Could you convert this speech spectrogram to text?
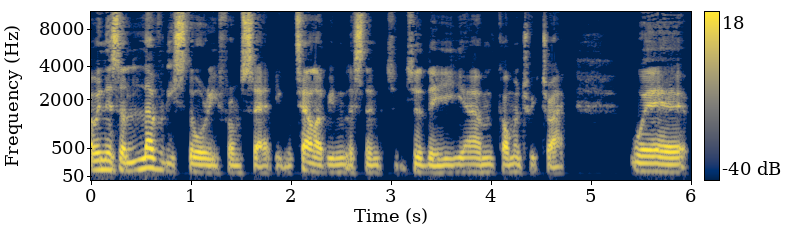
I mean, there's a lovely story from set. You can tell I've been listening to, to the um, commentary track where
